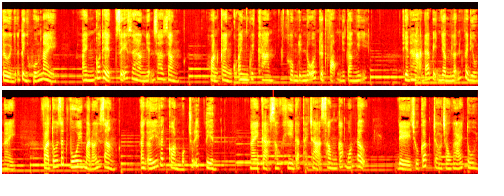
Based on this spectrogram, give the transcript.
Từ những tình huống này, Anh có thể dễ dàng nhận ra rằng Hoàn cảnh của anh Wickham Không đến nỗi tuyệt vọng như ta nghĩ. Thiên hạ đã bị nhầm lẫn về điều này, Và tôi rất vui mà nói rằng Anh ấy vẫn còn một chút ít tiền, Ngay cả sau khi đã trả xong các món nợ để chu cấp cho cháu gái tôi.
